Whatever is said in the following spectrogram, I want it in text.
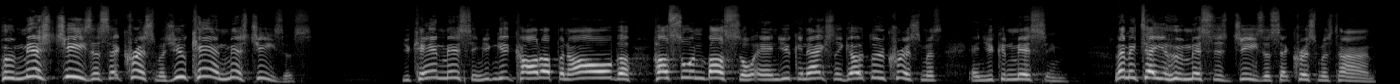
who miss Jesus at Christmas. You can miss Jesus. You can miss him. You can get caught up in all the hustle and bustle, and you can actually go through Christmas and you can miss him. Let me tell you who misses Jesus at Christmas time.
